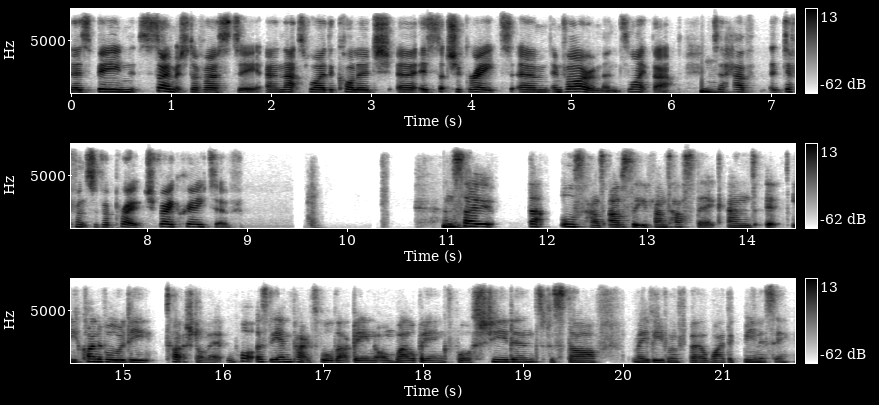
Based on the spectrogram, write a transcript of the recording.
There's been so much diversity, and that's why the college uh, is such a great um, environment like that mm. to have a difference of approach, very creative. And so that all sounds absolutely fantastic, and it, you kind of already touched on it. What has the impact of all that been on well-being for students, for staff, maybe even for a wider community?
